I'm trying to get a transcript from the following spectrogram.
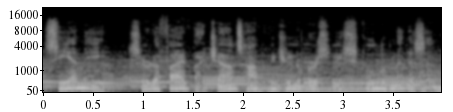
CME, certified by Johns Hopkins University School of Medicine,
